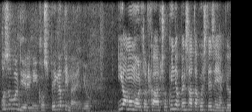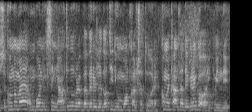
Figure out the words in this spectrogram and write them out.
Cosa vuol dire Nico? Spiegati meglio. Io amo molto il calcio, quindi ho pensato a questo esempio. Secondo me un buon insegnante dovrebbe avere le doti di un buon calciatore, come canta De Gregori, quindi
